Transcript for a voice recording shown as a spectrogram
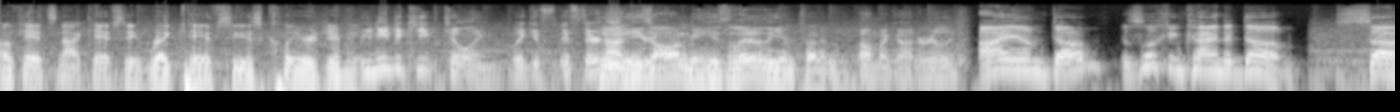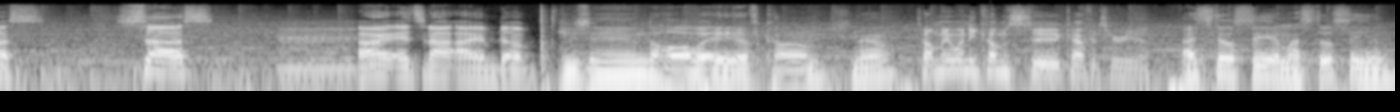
Okay, it's not KFC. Red KFC is clear, Jimmy. We need to keep killing. Like, if, if they're Dude, not he's here- on me. He's literally in front of me. Oh my god, really? I am dumb is looking kind of dumb. Sus. Sus. All right, it's not I am dumb. He's in the hallway of comms now. Tell me when he comes to cafeteria. I still see him. I still see him.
